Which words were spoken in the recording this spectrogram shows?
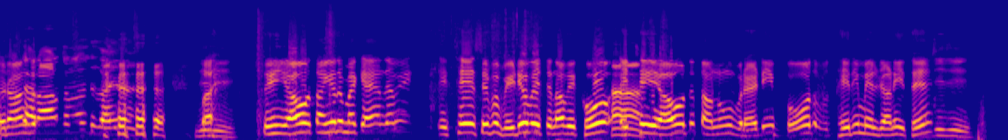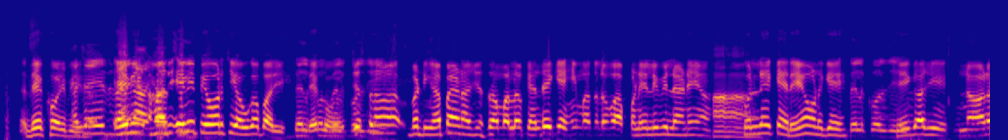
ਹੈਰਾਨ ਕਰਨ ਵਾਲੇ ਡਿਜ਼ਾਈਨ ਜੀ ਜੀ। ਤੁਸੀਂ ਆਓ ਤਾਂ ਹੀ ਤਾਂ ਮੈਂ ਕਹਿ ਜਾਂਦਾ ਵੀ ਇੱਥੇ ਸਿਰਫ ਵੀਡੀਓ ਵਿੱਚ ਨਾ ਵੇਖੋ। ਇੱਥੇ ਆਓ ਤੇ ਤੁਹਾਨੂੰ ਵੈਰਾਈਟੀ ਬਹੁਤ ਬਥੇਰੀ ਮਿਲ ਜਾਣੀ ਇੱਥੇ। ਜੀ ਜੀ। ਦੇਖੋ ਜੀ ਇਹ ਇਹ ਵੀ ਹਾਂਜੀ ਇਹ। ਵੀ ਪਿਓਰ ਚ ਹੀ ਆਊਗਾ ਭਾਜੀ। ਦੇਖੋ ਜਿਸ ਤਰ੍ਹਾਂ ਵੱਡੀਆਂ ਭੈਣਾਂ ਜਿਸ ਤਰ੍ਹਾਂ ਮਤਲਬ ਕਹਿੰਦੇ ਕਿ ਅਸੀਂ ਮਤਲਬ ਆਪਣੇ ਲਈ ਵੀ ਲੈਣੇ ਆ। ਖੁੱਲੇ ਘੇਰੇ ਹੋਣਗੇ। ਬਿਲਕੁਲ ਜੀ। ਠੀਕ ਆ ਜੀ। ਨਾਲ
